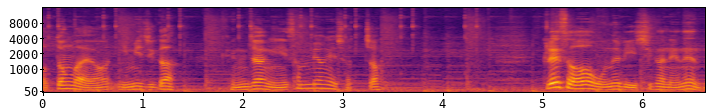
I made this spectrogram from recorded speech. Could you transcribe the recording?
어떤가요? 이미지가 굉장히 선명해졌죠. 그래서 오늘 이 시간에는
